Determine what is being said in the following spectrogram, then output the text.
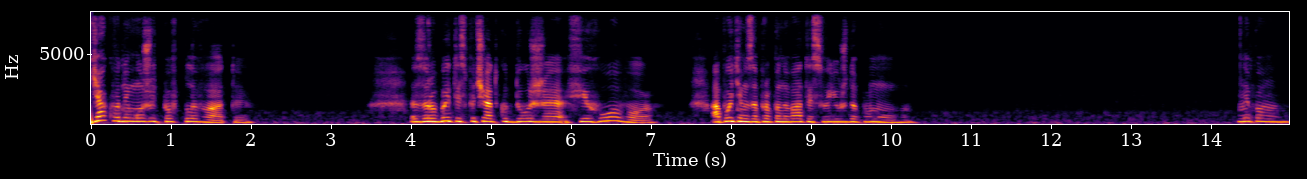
Як вони можуть повпливати? Зробити спочатку дуже фігово, а потім запропонувати свою ж допомогу. Непогано.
